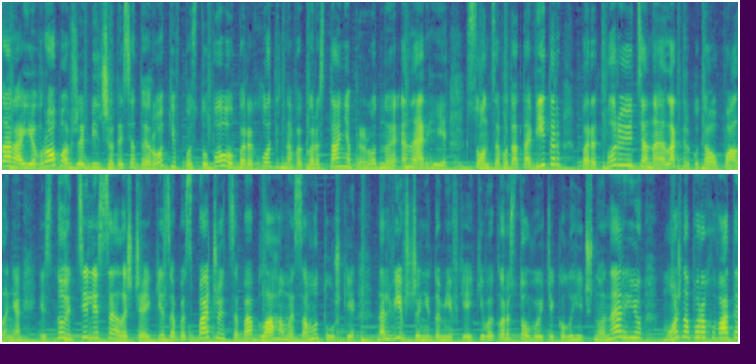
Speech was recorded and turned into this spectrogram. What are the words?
Стара Європа вже більше 10 років поступово переходить на використання природної енергії. Сонце, вода та вітер перетворюються на електрику та опалення. Існують цілі селища, які забезпечують себе благами самотужки. На Львівщині домівки, які використовують екологічну енергію, можна порахувати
